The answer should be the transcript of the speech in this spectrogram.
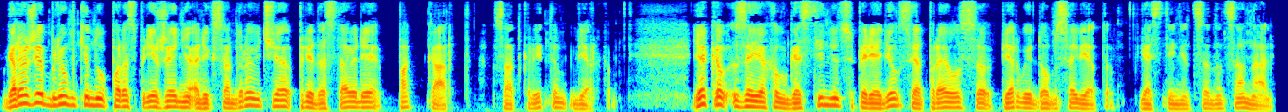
В гараже Блюмкину по распоряжению Александровича предоставили паккарт с открытым верхом. Яков заехал в гостиницу, переоделся и отправился в первый дом советов, гостиница «Националь»,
